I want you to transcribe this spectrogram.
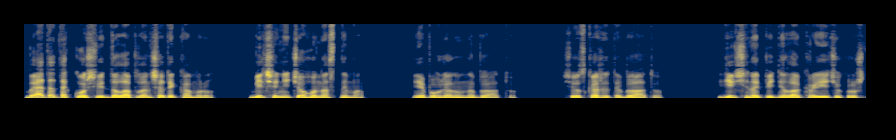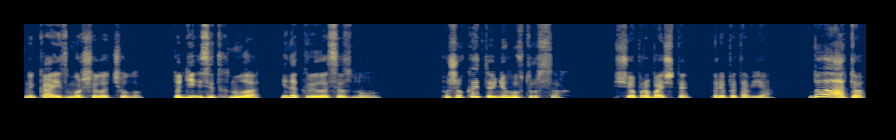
Беата також віддала планшет і камеру. Більше нічого у нас нема. Я поглянув на Беату. Що скажете, Беато? Дівчина підняла краєчок рушника і зморщила чоло. Тоді зітхнула і накрилася знову. Пошукайте у нього в трусах. Що, пробачте? перепитав я. Беато.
